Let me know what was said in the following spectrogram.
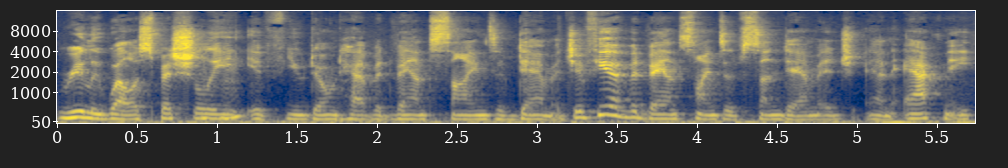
really well, especially Mm-hmm. if you don't have advanced signs of damage. If you have advanced signs of sun damage and acne,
